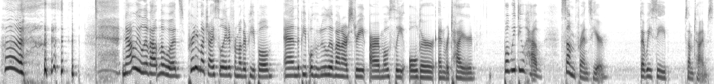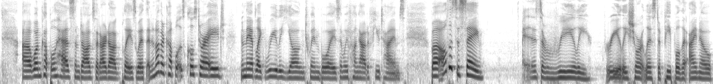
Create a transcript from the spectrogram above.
Huh. now we live out in the woods, pretty much isolated from other people, and the people who do live on our street are mostly older and retired. But we do have some friends here that we see sometimes. Uh, one couple has some dogs that our dog plays with, and another couple is close to our age, and they have like really young twin boys, and we've hung out a few times. But all this to say, it's a really, really short list of people that I know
